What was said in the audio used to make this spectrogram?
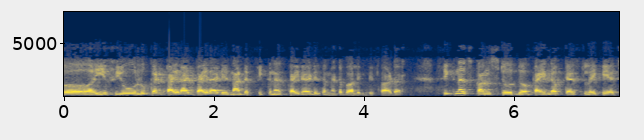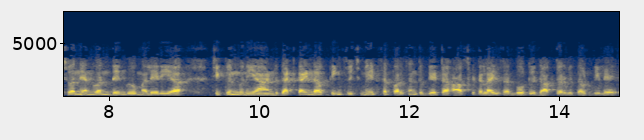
So if you look at thyroid, thyroid is not a sickness, thyroid is a metabolic disorder. Sickness comes to the kind of test like H1N1, dengue, malaria, chikungunya and that kind of things which makes a person to get a hospitalized or go to a doctor without delay.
